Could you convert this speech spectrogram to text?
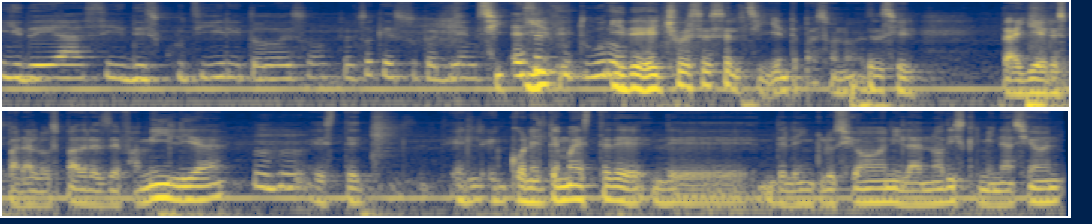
ideas y discutir y todo eso. Pienso que es súper bien. es el futuro. Y de hecho ese es el siguiente paso, ¿no? Es decir, talleres para los padres de familia, este, con el tema este de, de, de, la inclusión y la no discriminación,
